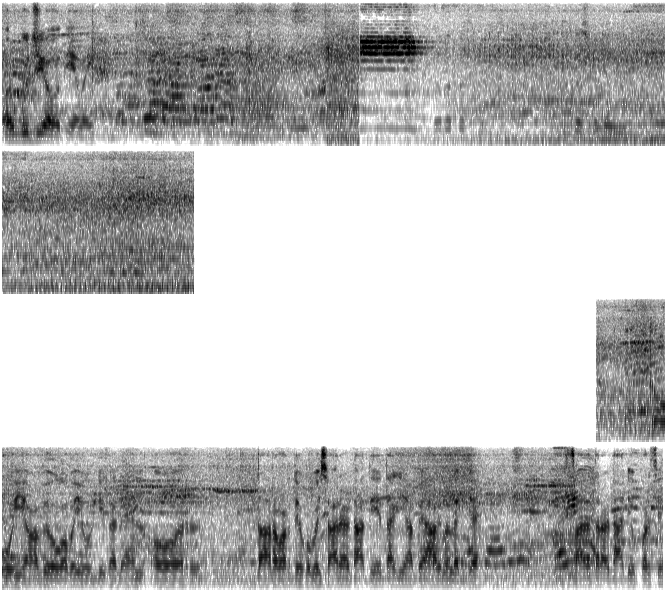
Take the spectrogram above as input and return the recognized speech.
और गुजिया होती है भाई तो यहाँ पे होगा भाई होली का दहन और तारावर देखो भाई, सारे हटा दिए ताकि यहाँ पे आग ना लग जाए। सारे तरह हटा दिए ऊपर से।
